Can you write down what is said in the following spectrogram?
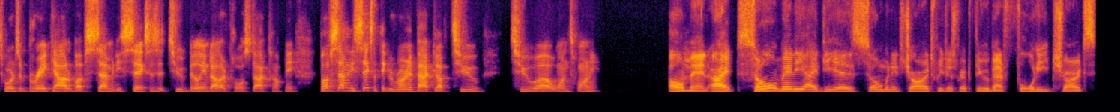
towards a breakout above 76. Is a $2 billion coal stock company. Above 76, I think we're running it back up to, to uh, 120. Oh man. All right. So many ideas, so many charts. We just ripped through about 40 charts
